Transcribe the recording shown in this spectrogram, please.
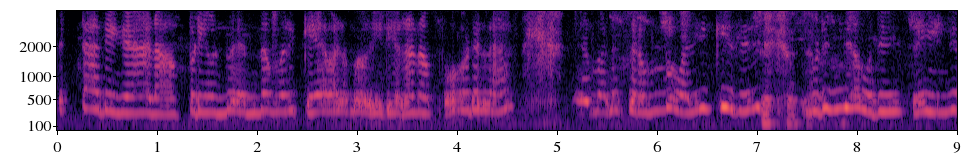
திட்டாதீங்க. நான் அப்படி ஒன்றும் எந்த மாதிரி கேவலமாக வீடியோலாம் நான் போடலை. என் மனசு ரொம்ப வலிக்குது. முடிஞ்ச உதவி செய்யுங்க.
